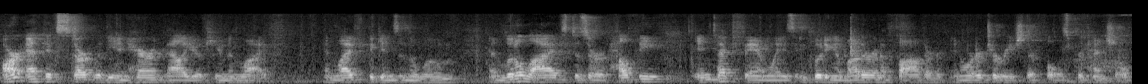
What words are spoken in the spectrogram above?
Our ethics start with the inherent value of human life, and life begins in the womb. And little lives deserve healthy, intact families, including a mother and a father, in order to reach their fullest potential.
